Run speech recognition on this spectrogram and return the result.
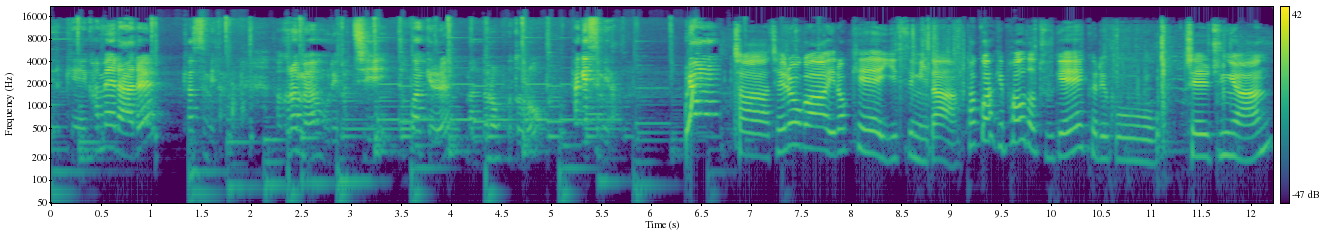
이렇게 카메라를 켰습니다. 자 그러면 우리 같이 타코야키를 만들어 보도록 하겠습니다. 뿅! 자 재료가 이렇게 있습니다. 타코야키 파우더 2개 그리고 제일 중요한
